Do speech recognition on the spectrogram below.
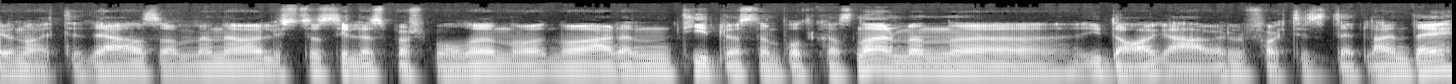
United, jeg, altså, men jeg har lyst til å stille spørsmålet. Nå, nå er den tidløs, den podkasten her, men uh, i dag er vel faktisk deadline day.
